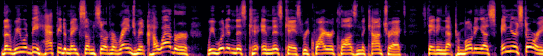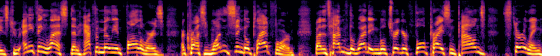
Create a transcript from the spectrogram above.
then we would be happy to make some sort of arrangement. However, we would in this ca- in this case require a clause in the contract stating that promoting us in your stories to anything less than half a million followers across one single platform by the time of the wedding will trigger full price in pounds sterling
